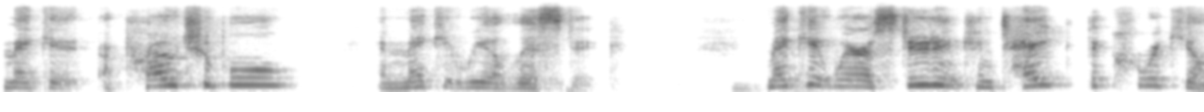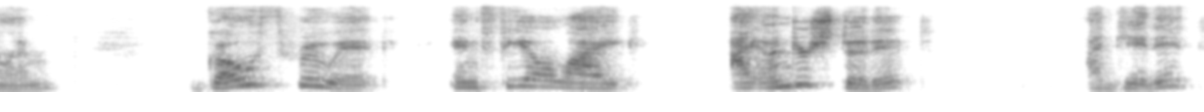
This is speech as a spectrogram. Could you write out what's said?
make it approachable, and make it realistic. Make it where a student can take the curriculum, go through it, and feel like I understood it, I get it,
